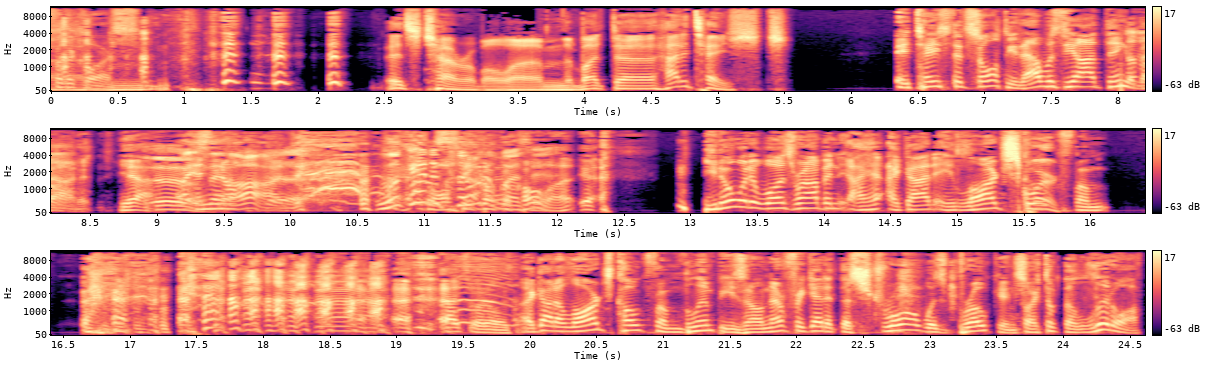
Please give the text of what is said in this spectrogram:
for the course. It's terrible. Um, but uh, how did it taste? It tasted salty. That was the odd thing about it. Yeah. Why is And you that know- odd? What kind of Well, soda was it? Coca-Cola. Yeah. You know what it was, Robin? I, I got a large squirt from. That's what it was. I got a large Coke from Blimpies, and I'll never forget it. The straw was broken, so I took the lid off.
